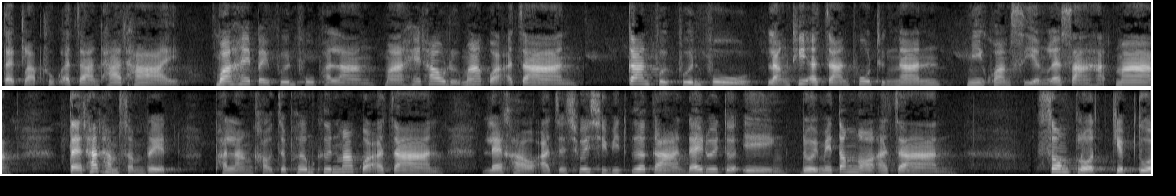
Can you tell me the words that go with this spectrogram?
แต่กลับถูกอาจารย์ท้าทาย ว่าให้ไปฟื้นฟูพลังมาให้เท่าหรือมากกว่าอาจารย์ การฝึกฟื้นฟูหลังที่อาจารย์พูดถึงนั้น มีความเสี่ยงและสาหัสมาก แต่ถ้าทำสำเร็จพลังเขาจะเพิ่มขึ้นมากกว่าอาจารย์ และเขาอาจจะช่วยชีวิตเอื้อการได้ด้วยตัวเอง โดยไม่ต้องง้ออาจารย์ ทรงกรดเก็บตัว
